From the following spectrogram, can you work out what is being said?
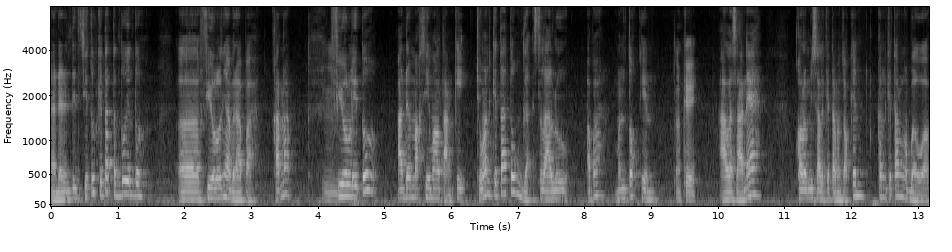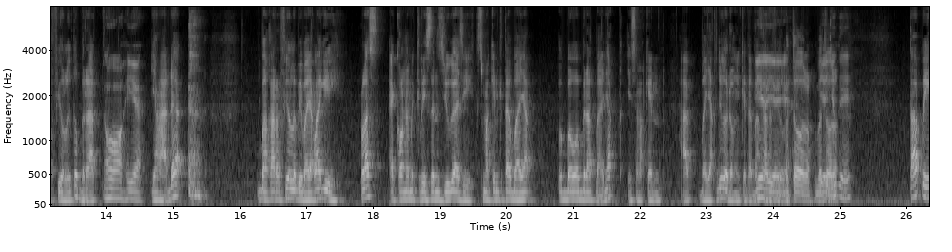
Nah dan di situ kita tentuin tuh eh, fuelnya berapa. Karena fuel itu ada maksimal tangki. Cuman kita tuh nggak selalu apa mentokin Oke. alasannya kalau misalnya kita mentokin kan kita ngebawa fuel itu berat Oh iya. yang ada bakar fuel lebih banyak lagi plus economic reasons juga sih semakin kita banyak bawa berat banyak ya semakin ah, banyak juga dong yang kita bakar Iya iya fuel iya. Betul, Iya betul. juga ya. tapi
